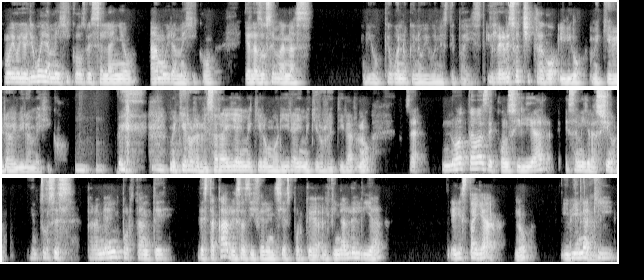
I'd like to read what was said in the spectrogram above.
como digo yo, yo voy a México dos veces al año, amo ir a México, y a las dos semanas digo, qué bueno que no vivo en este país. Y regreso a Chicago y digo, me quiero ir a vivir a México. me quiero regresar ahí, ahí me quiero morir, ahí me quiero retirar, ¿no? O sea, no acabas de conciliar esa migración. Entonces, para mí es importante destacar esas diferencias porque al final del día, ella está allá, ¿no? Y viene aquí,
